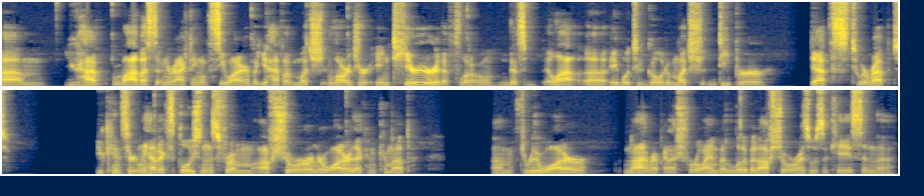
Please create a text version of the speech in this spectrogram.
um, you have lava still interacting with seawater, but you have a much larger interior of the flow that's allow, uh, able to go to much deeper depths to erupt. You can certainly have explosions from offshore or underwater that can come up um, through the water, not right by the shoreline, but a little bit offshore, as was the case in the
